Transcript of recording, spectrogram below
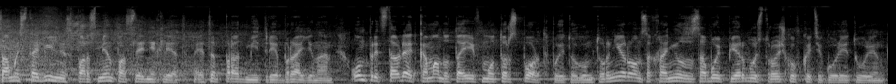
Самый стабильный спортсмен последних лет – это про Дмитрия Брагина. Он представляет команду Таиф Моторспорт. По итогам турнира он сохранил за собой первую строчку в категории туринг.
